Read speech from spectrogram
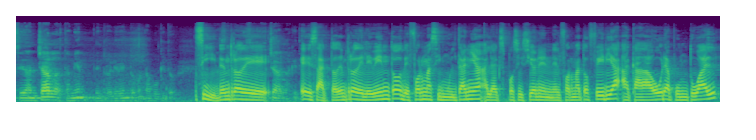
se dan charlas también dentro del evento, contá un poquito. Sí, dentro de... Exacto, dentro del evento de forma simultánea a la exposición en el formato feria, a cada hora puntual,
